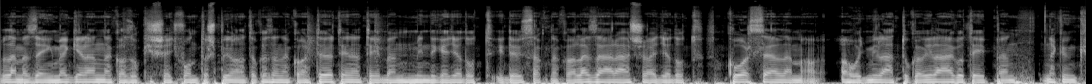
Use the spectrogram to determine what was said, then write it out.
lemezeink megjelennek, azok is egy fontos pillanatok a zenekar történetében, mindig egy adott időszaknak a lezárása, egy adott korszellem, ahogy mi láttuk a világot éppen, nekünk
